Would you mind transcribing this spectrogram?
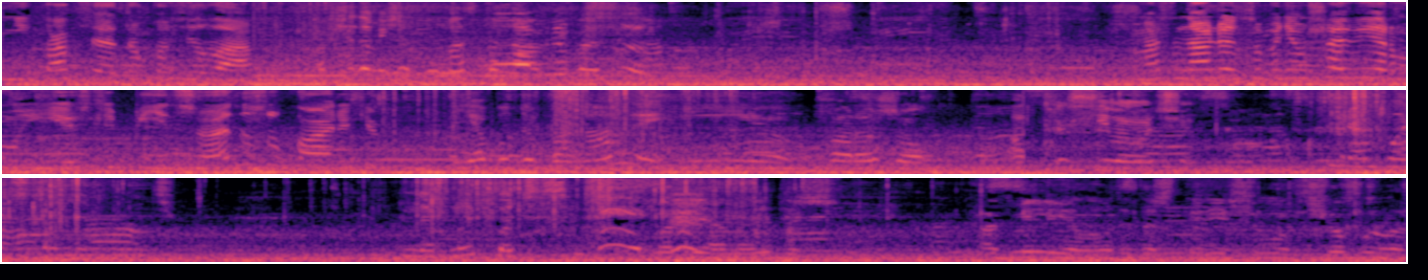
Никак я только взяла. Вообще там сейчас будем останавливаться. Мы останавливаться будем шаверму есть и пиццу, а это сухарики. А я буду бананы и творожок. Красиво очень. Прям хочется нырнуть. Нырнуть хочется. Вот я, она, видишь, обмелела. Вот это, скорее всего, все было.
